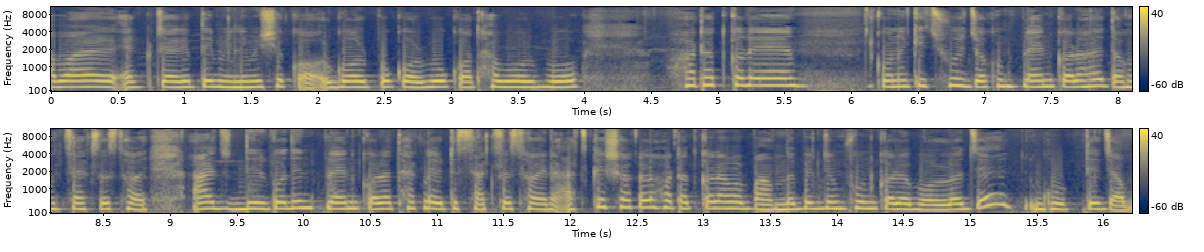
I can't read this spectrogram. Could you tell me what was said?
আবার এক জায়গাতে মিলেমিশে গল্প করব, কথা বলব। হঠাৎ করে কোনো কিছু যখন প্ল্যান করা হয় তখন সাকসেস হয়। আর দীর্ঘদিন প্ল্যান করা থাকলে এটা সাকসেস হয় না। আজকে সকালে হঠাৎ করে আমার বান্ধবী একজন ফোন করে, বলল যে ঘুরতে যাব।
